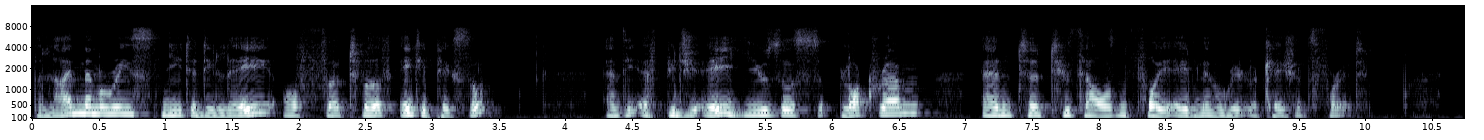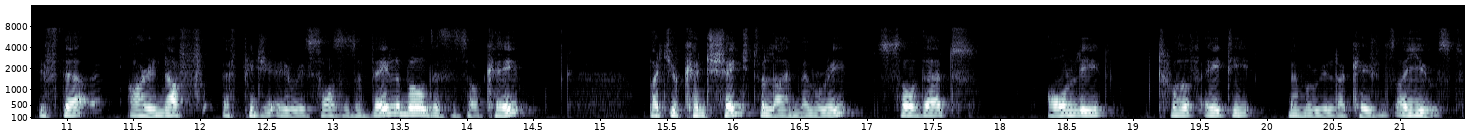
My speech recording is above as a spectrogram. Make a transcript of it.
The line memories need a delay of 1280 uh, pixel and the FPGA uses block RAM and uh, 2048 memory locations for it. If there are enough FPGA resources available, this is okay. But you can change the line memory so that only 1280 memory locations are used.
